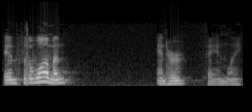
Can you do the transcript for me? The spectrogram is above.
and for the woman and her family.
